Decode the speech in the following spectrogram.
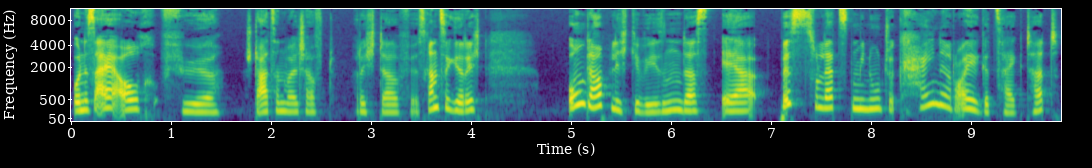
Und es sei auch für Staatsanwaltschaft, Richter, für das ganze Gericht unglaublich gewesen, dass er bis zur letzten Minute keine Reue gezeigt hat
